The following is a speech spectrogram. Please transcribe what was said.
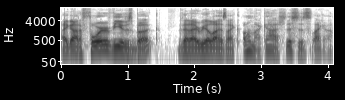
I got a four views book that I realized like, oh my gosh, this is like a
